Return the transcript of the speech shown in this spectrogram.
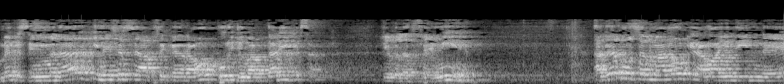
میں ایک ذمہ دار کی حیثیت سے آپ سے کہہ رہا ہوں، پوری جوابداری کے ساتھ۔ یہ غلط فہمی ہے۔ اگر مسلمانوں کے عمائدین نے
